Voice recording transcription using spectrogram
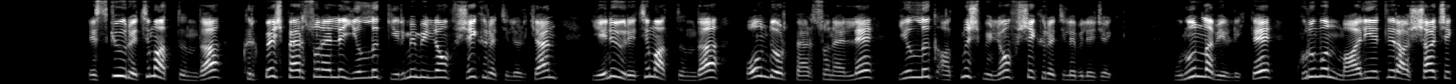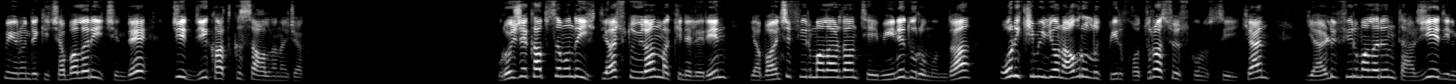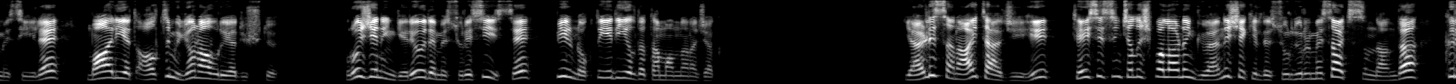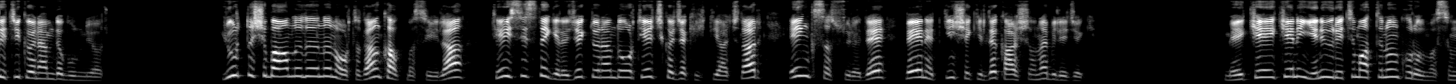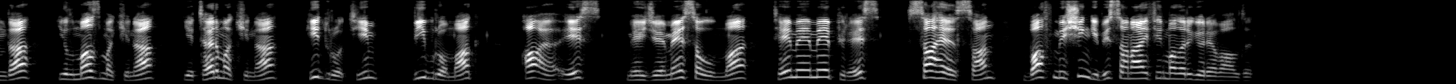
Eski üretim hattında 45 personelle yıllık 20 milyon fişek üretilirken yeni üretim hattında 14 personelle yıllık 60 milyon fişek üretilebilecek. Bununla birlikte kurumun maliyetleri aşağı çekme yönündeki çabaları için de ciddi katkı sağlanacak. Proje kapsamında ihtiyaç duyulan makinelerin yabancı firmalardan temini durumunda 12 milyon avroluk bir fatura söz konusu iken yerli firmaların tercih edilmesiyle maliyet 6 milyon avroya düştü. Projenin geri ödeme süresi ise 1.7 yılda tamamlanacak. Yerli sanayi tercihi tesisin çalışmalarının güvenli şekilde sürdürülmesi açısından da kritik önemde bulunuyor. Yurt dışı bağımlılığının ortadan kalkmasıyla tesiste gelecek dönemde ortaya çıkacak ihtiyaçlar en kısa sürede ve en etkin şekilde karşılanabilecek. MKK'nin yeni üretim hattının kurulmasında Yılmaz Makina, Yeter Makina, Hidrotim, Vibromak, AES, MCM Savunma, TMM Pres, Sahelsan, Baf Machine gibi sanayi firmaları görev aldı.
